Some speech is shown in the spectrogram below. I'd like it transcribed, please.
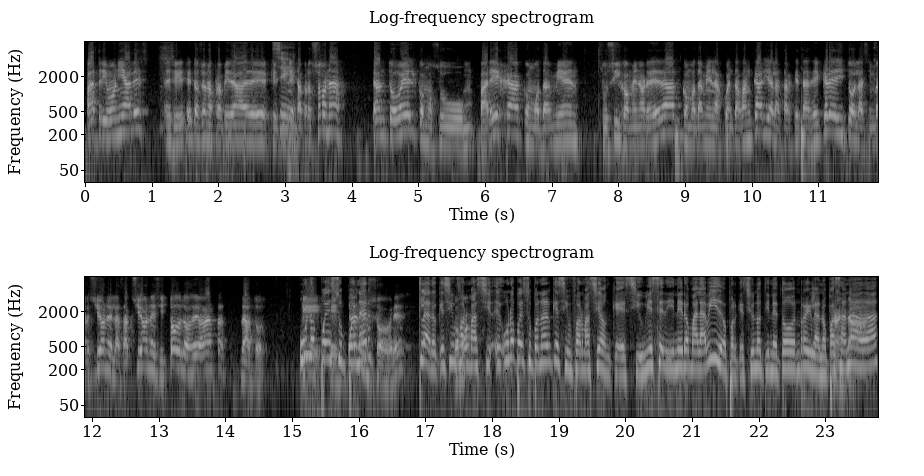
patrimoniales, es decir, estas son las propiedades que Sí. tiene esta persona, tanto él como su pareja, como también sus hijos menores de edad, como también las cuentas bancarias, las tarjetas de crédito, las inversiones, las acciones y todos los datos. Uno puede suponer, en sobres. claro, que es información, eh, uno puede suponer que es información, que si hubiese dinero mal habido, porque si uno tiene todo en regla no pasa No nada,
